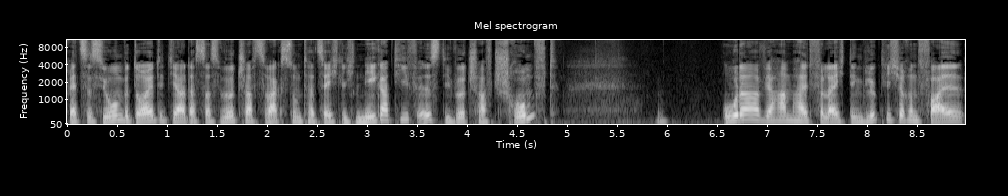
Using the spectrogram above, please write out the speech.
Rezession bedeutet ja, dass das Wirtschaftswachstum tatsächlich negativ ist, die Wirtschaft schrumpft oder wir haben halt vielleicht den glücklicheren Fall,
